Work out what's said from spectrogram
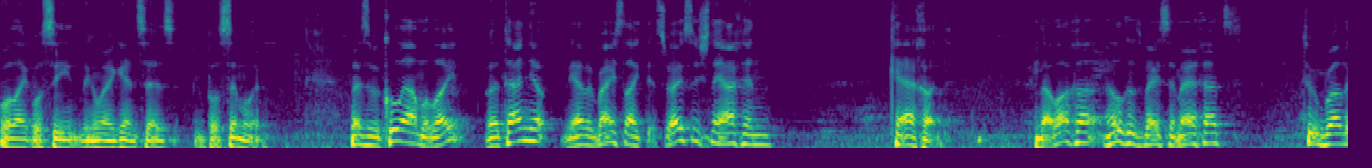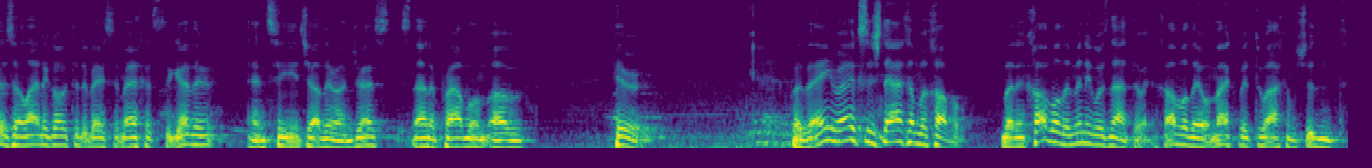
or like we'll see, the Gemara again says, people similar. Whereas if Kul Amalite, Vatanya, we have a price like this. Reis Shnei Achin Ke'echad. The halacha, Hilchas Beis Merchatz, two brothers are allowed to go to the Beis Merchatz together and see each other undressed. It's not a problem of here. But the Ein Rex Shnei Achin But in Chavel, the minig was not the way. In Chavel, they were makbid, two achim shouldn't,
